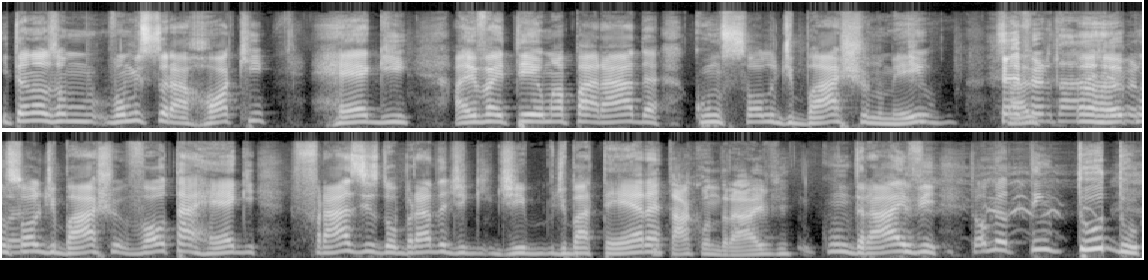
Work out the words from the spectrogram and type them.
Então nós vamos, vamos misturar rock, reggae, aí vai ter uma parada com um solo de baixo no meio. É sabe? verdade, Aham, é Com verdade. solo de baixo, volta reggae, frases dobradas de, de, de batera Que tá com drive. com drive. Então, meu, tem tudo.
